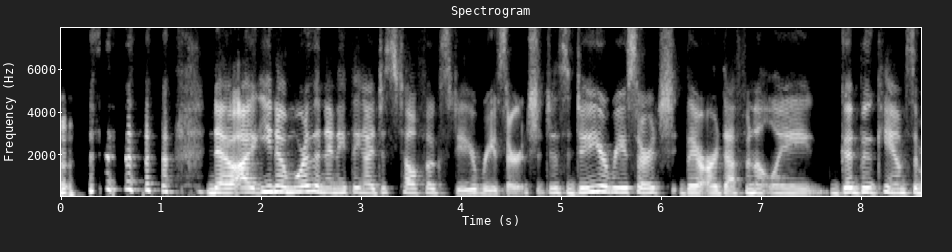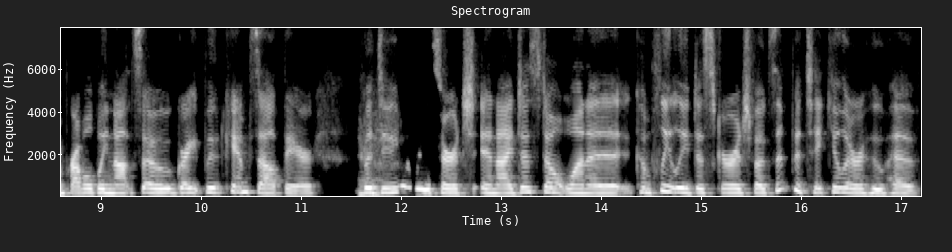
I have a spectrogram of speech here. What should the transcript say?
no, I you know more than anything, I just tell folks do your research. Just do your research. There are definitely good boot camps and probably not so great boot camps out there. Yeah. But do your research. And I just don't want to completely discourage folks in particular who have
